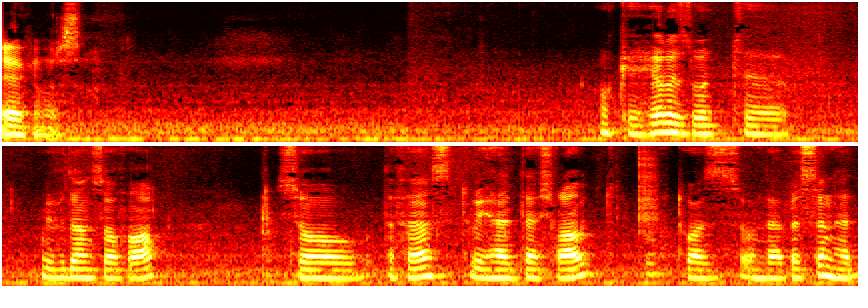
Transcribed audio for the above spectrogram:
air compressor. Okay, here is what uh, we've done so far. So the first we had the shroud, it was on the piston head.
